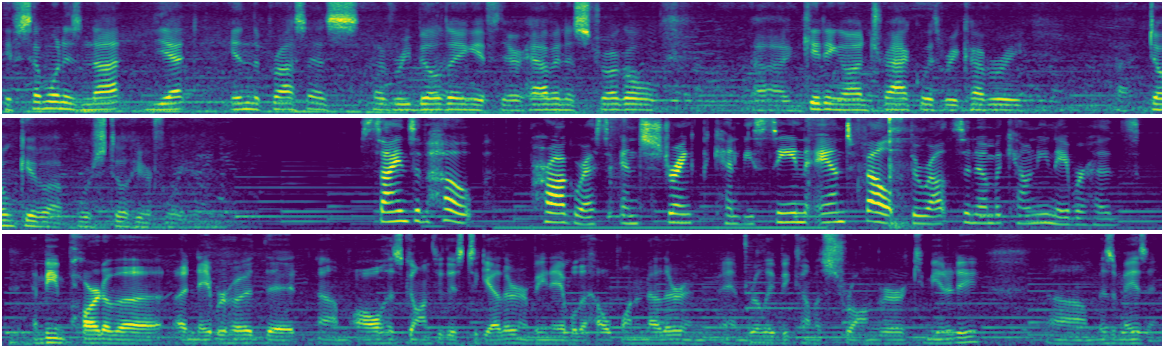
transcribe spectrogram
If someone is not yet in the process of rebuilding, if they're having a struggle uh, getting on track with recovery, uh, don't give up. We're still here for you. Signs of hope, progress, and strength can be seen and felt throughout Sonoma County neighborhoods. And being part of a, a neighborhood that um, all has gone through this together and being able to help one another and, and really become a stronger community um, is amazing.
